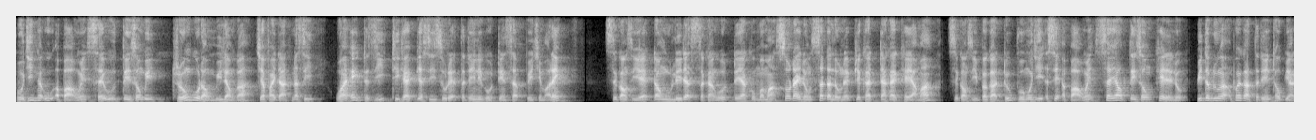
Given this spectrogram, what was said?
ဗိုလ်ကြီး2ဦးအပါအဝင်10ဦးသေဆုံးပြီးဒရုန်းကိုတောင်မီးလောင်ကဂျက်ဖိုက်တာ2စီး Y8 တစီးထိခိုက်ပျက်စီးဆိုတဲ့သတင်းလေးကိုတင်ဆက်ပေးချင်ပါတယ်။စစ်ကောင်စီရဲ့တောင်ငူလေတပ်စခန်းကိုတရားခုမမစောတိုက်တုံး17လုံးနဲ့ပြစ်ခတ်တိုက်ခိုက်ခဲ့ရမှာစစ်ကောင်စီဘက်ကဒုဗိုလ်မှူးကြီးအဆင့်အပါအဝင်10ယောက်သေဆုံးခဲ့တယ်လို့ BWN အဖွဲ့ကသတင်းထုတ်ပြန်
